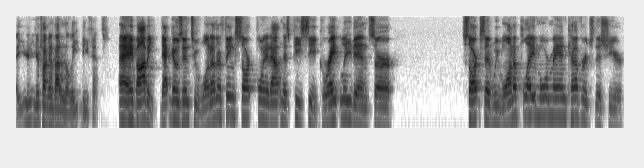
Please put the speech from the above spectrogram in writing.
eh, you're, you're talking about an elite defense. Hey, Bobby, that goes into one other thing Sark pointed out in his PC. Great lead in, sir. Sark said, We want to play more man coverage this year,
